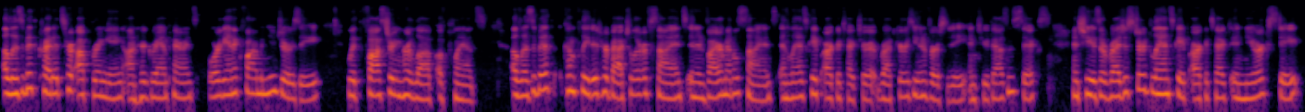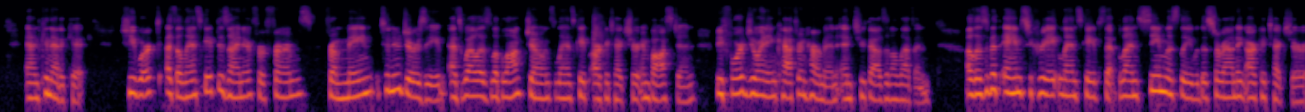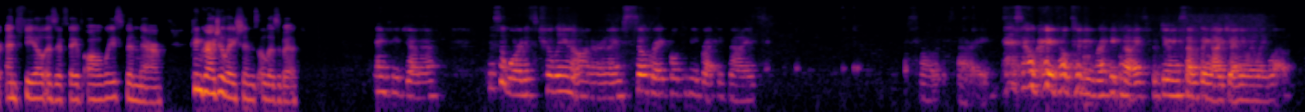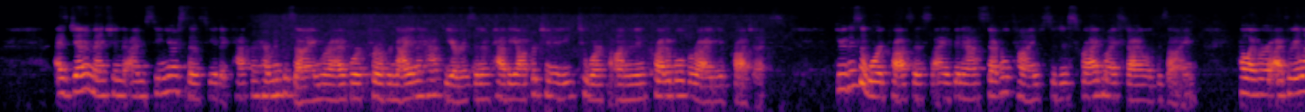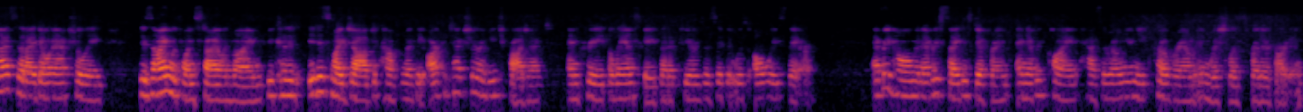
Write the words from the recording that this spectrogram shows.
Elizabeth credits her upbringing on her grandparents' organic farm in New Jersey with fostering her love of plants Elizabeth completed her Bachelor of Science in Environmental Science and Landscape Architecture at Rutgers University in 2006, and she is a registered landscape architect in New York State and Connecticut. She worked as a landscape designer for firms from Maine to New Jersey, as well as LeBlanc Jones Landscape Architecture in Boston, before joining Katherine Herman in 2011. Elizabeth aims to create landscapes that blend seamlessly with the surrounding architecture and feel as if they've always been there. Congratulations, Elizabeth. Thank you, Jenna. This award is truly an honor and I'm so grateful to be recognized. So sorry, so grateful to be recognized for doing something I genuinely love. As Jenna mentioned, I'm Senior Associate at Catherine Herman Design, where I've worked for over nine and a half years and have had the opportunity to work on an incredible variety of projects. Through this award process, I have been asked several times to describe my style of design. However, I've realized that I don't actually design with one style in mind because it is my job to complement the architecture of each project and create a landscape that appears as if it was always there. Every home and every site is different, and every client has their own unique program and wish list for their garden.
